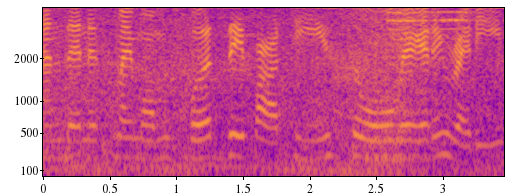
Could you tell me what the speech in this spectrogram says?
and then it's my mom's birthday party so we're getting ready.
